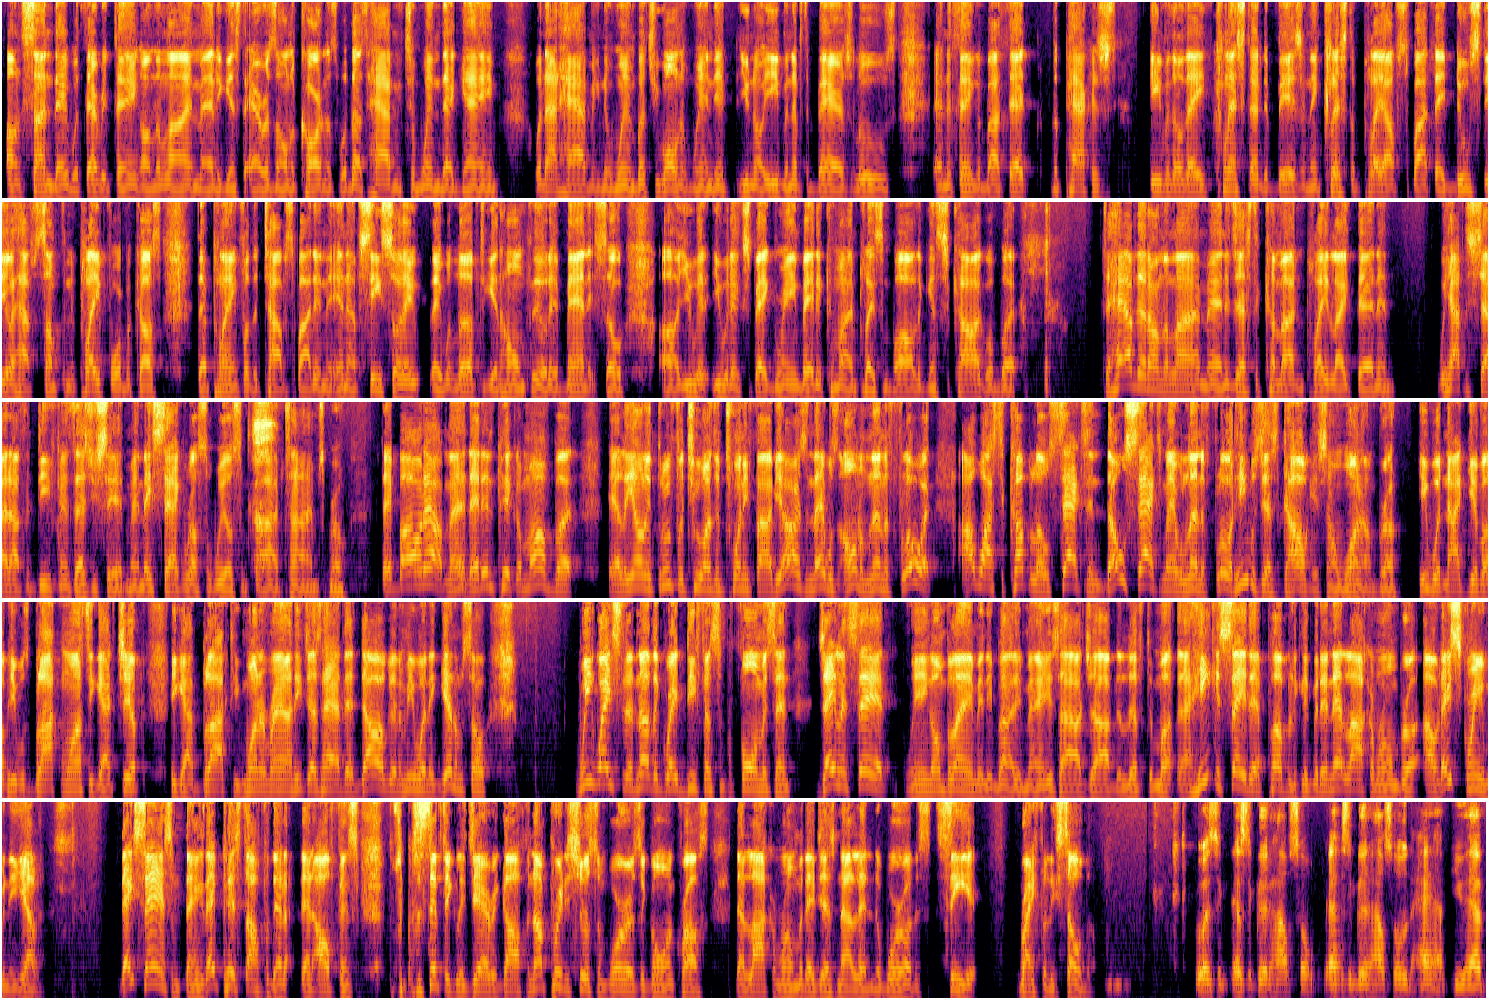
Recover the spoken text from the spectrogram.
on Sunday with everything on the line, man, against the Arizona Cardinals, with us having to win that game. Well, not having to win, but you want to win. If you know, even if the Bears lose. And the thing about that, the Packers, even though they clinched their division and clinched the playoff spot, they do still have something to play for because they're playing for the top spot in the NFC. So they they would love to get home field advantage. So uh, you would you would expect Green Bay to come out and play some ball against Chicago, but to have that on the line, man, and just to come out and play like that and we have to shout out the defense, as you said, man. They sacked Russell Wilson five times, bro. They balled out, man. They didn't pick him off, but he only threw for 225 yards, and they was on him. Leonard Floyd, I watched a couple of those sacks, and those sacks, man, with Leonard Floyd, he was just doggish on one of them, bro. He would not give up. He was blocked once. He got chipped. He got blocked. He went around. He just had that dog in him. He wouldn't get him. So we wasted another great defensive performance. And Jalen said, we ain't going to blame anybody, man. It's our job to lift them up. Now, he can say that publicly, but in that locker room, bro, oh, they screaming and yelling. They saying some things. They pissed off with that, that offense, specifically Jerry Goff. And I'm pretty sure some words are going across that locker room, but they're just not letting the world see it, rightfully so, though. Well, a, that's a good household. That's a good household to have. You have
